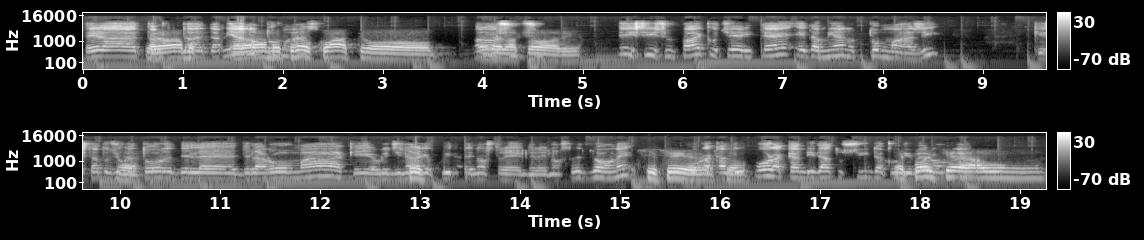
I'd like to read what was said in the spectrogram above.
Era eravamo, da, Damiano eravamo tre o quattro allora, relatori. Su, sì, sì, sul palco c'eri te e Damiano Tommasi che è stato giocatore eh. del, della Roma, che è originario sì. qui delle nostre, delle nostre zone, sì, sì, ora, candid- ora, candidato sindaco e di poi Verona. c'era un,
